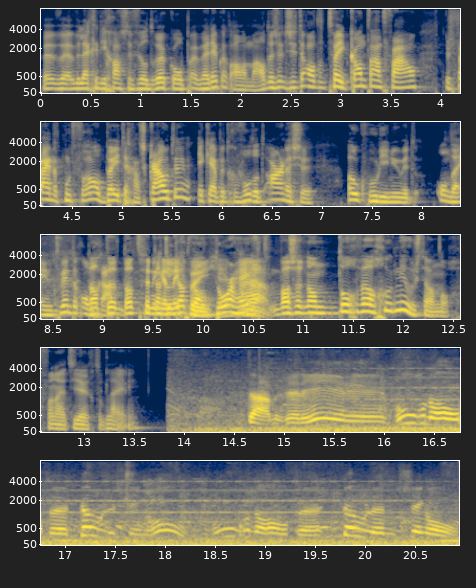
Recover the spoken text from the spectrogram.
we, we, we leggen die gasten veel druk op en weet ik wat allemaal. Dus er zitten altijd twee kanten aan het verhaal. Dus Feyenoord moet vooral beter gaan scouten. Ik heb het gevoel dat Arnissen, ook hoe die nu met onder 21 omgaat, Dat, dat vind dat ik een dat lichtpuntje. doorheeft. Ja. Ja, was het dan toch wel goed nieuws dan nog vanuit de jeugdopleiding? Dames en heren, volgende halte Kolensingel. Volgende halte Kolensingel.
